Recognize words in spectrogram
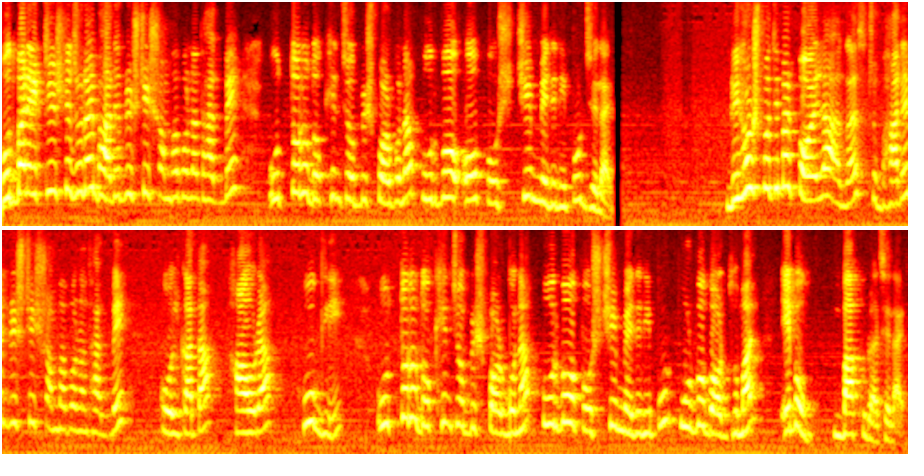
বুধবার একত্রিশে জুলাই ভারী বৃষ্টির সম্ভাবনা থাকবে। উত্তর ও দক্ষিণ চব্বিশ পরগনা, পূর্ব ও পশ্চিম মেদিনীপুর জেলায়। বৃহস্পতিবার পয়লা আগস্ট ভারী বৃষ্টির সম্ভাবনা থাকবে। কলকাতা, হাওড়া, হুগলি, উত্তর ও দক্ষিণ চব্বিশ পরগনা, পূর্ব ও পশ্চিম মেদিনীপুর, পূর্ব বর্ধমান এবং বাঁকুড়া জেলায়।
